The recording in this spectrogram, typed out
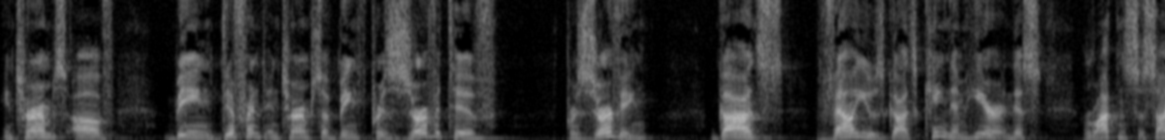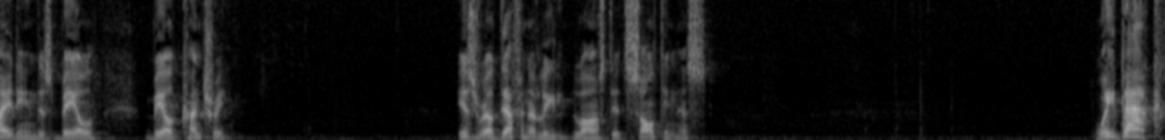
in terms of being different, in terms of being preservative, preserving God's values, God's kingdom here in this rotten society, in this Baal, Baal country. Israel definitely lost its saltiness. Way back,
